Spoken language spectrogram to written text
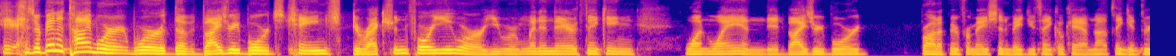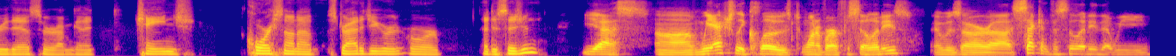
has there been a time where where the advisory boards changed direction for you, or you were went in there thinking one way, and the advisory board brought up information and made you think, okay, I'm not thinking through this, or I'm going to change course on a strategy or, or a decision? Yes, um, we actually closed one of our facilities. It was our uh, second facility that we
